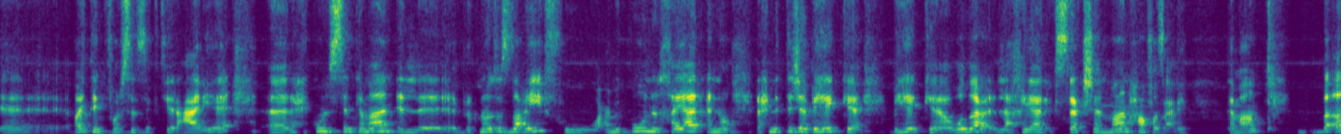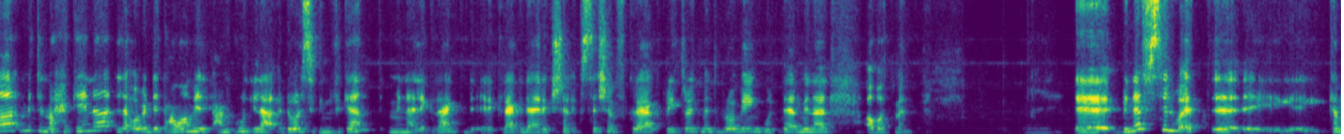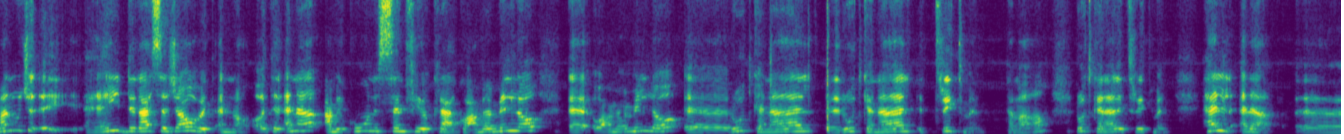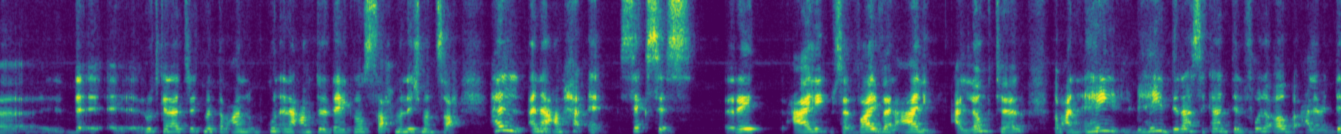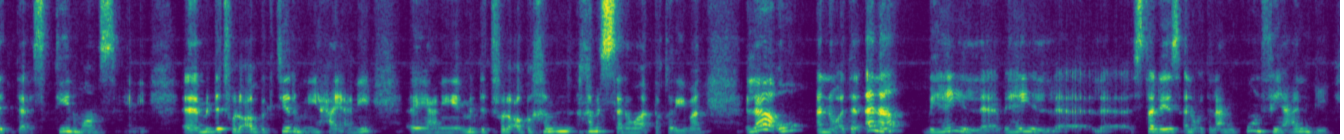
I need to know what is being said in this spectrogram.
biting forces كثير عالية. آه، رح يكون السن كمان ال prognosis ضعيف وعم يكون الخيار إنه رح نتجه بهيك بهيك وضع لخيار extraction ما نحافظ عليه. تمام؟ بقى مثل ما حكينا لقوا عده عوامل عم يكون لها دور significant منها ال crack ال crack direction extension of crack pre-treatment probing وال terminal abutment بنفس الوقت آه، آه، كمان هي الدراسة جاوبت إنه قلت أنا عم يكون السن فيه crack وعم أعمل له وعم أعمل له root canal root canal treatment تمام؟ root canal treatment هل أنا root canal treatment طبعا بكون أنا عم diagnose صح management صح. هل أنا عم حقق success rate عالي و survival عالي على ال long term طبعا هي بهي الدراسة كانت ال follow up على مدة 60 months يعني آه، مدة follow up كثير منيحة يعني آه، يعني مدة follow up خمس سنوات تقريبا. لاقوا إنه وقت أنا بهي ال بهي ال studies إنه وقت اللي عم يكون في عندي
